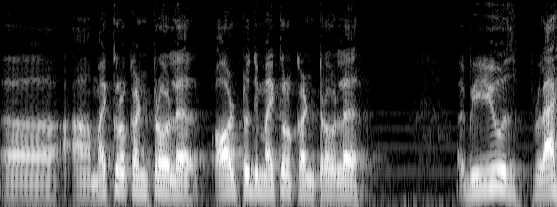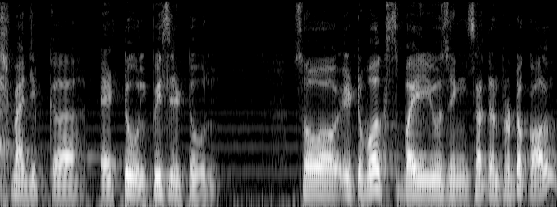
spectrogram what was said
a microcontroller or to the microcontroller we use FlashMagic, uh, a tool, PC tool. So it works by using certain protocol.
